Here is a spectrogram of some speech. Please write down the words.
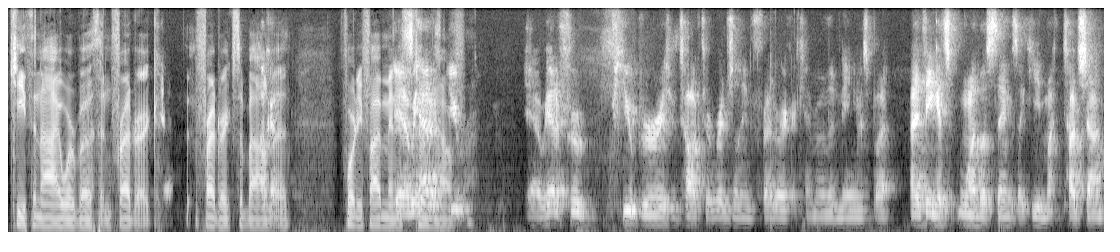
Keith and I were both in Frederick. Frederick's about okay. a 45 minutes yeah, to an hour. Few, yeah, we had a few, few breweries we talked to originally in Frederick. I can't remember the names, but I think it's one of those things like you touched on.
